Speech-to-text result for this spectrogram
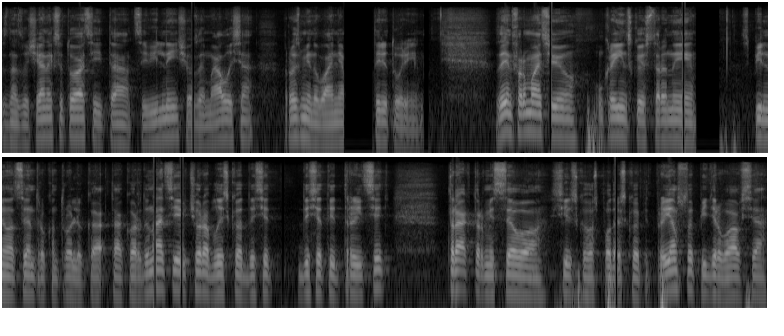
з надзвичайних ситуацій та цивільний, що займалися розмінуванням території. За інформацією української сторони спільного центру контролю та координації, вчора близько 10 10.30 трактор місцевого сільськогосподарського підприємства підірвався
